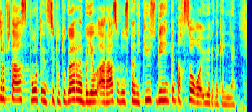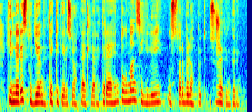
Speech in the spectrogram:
Чырапчытағы спорт институтугар бұйыл арас ұлыстан 200 бейінтін тақсоға үйеріне келі. Кенлері студент кәккетері сүріқтәтілер. Тәрәхін туғынан бөлік бүт сюжетін көрің.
